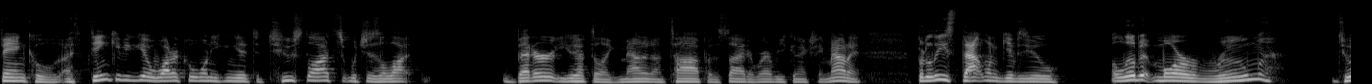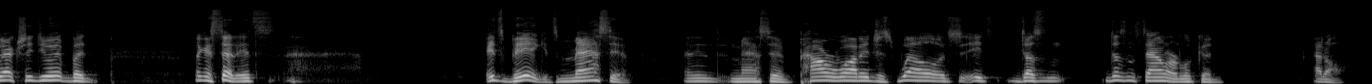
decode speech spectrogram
fan cooled. I think if you get a water cooled one, you can get it to two slots, which is a lot better. You have to like mount it on top or the side or wherever you can actually mount it. But at least that one gives you a little bit more room to actually do it. But like I said, it's it's big, it's massive, and massive power wattage as well. It's it doesn't doesn't sound or look good at all.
